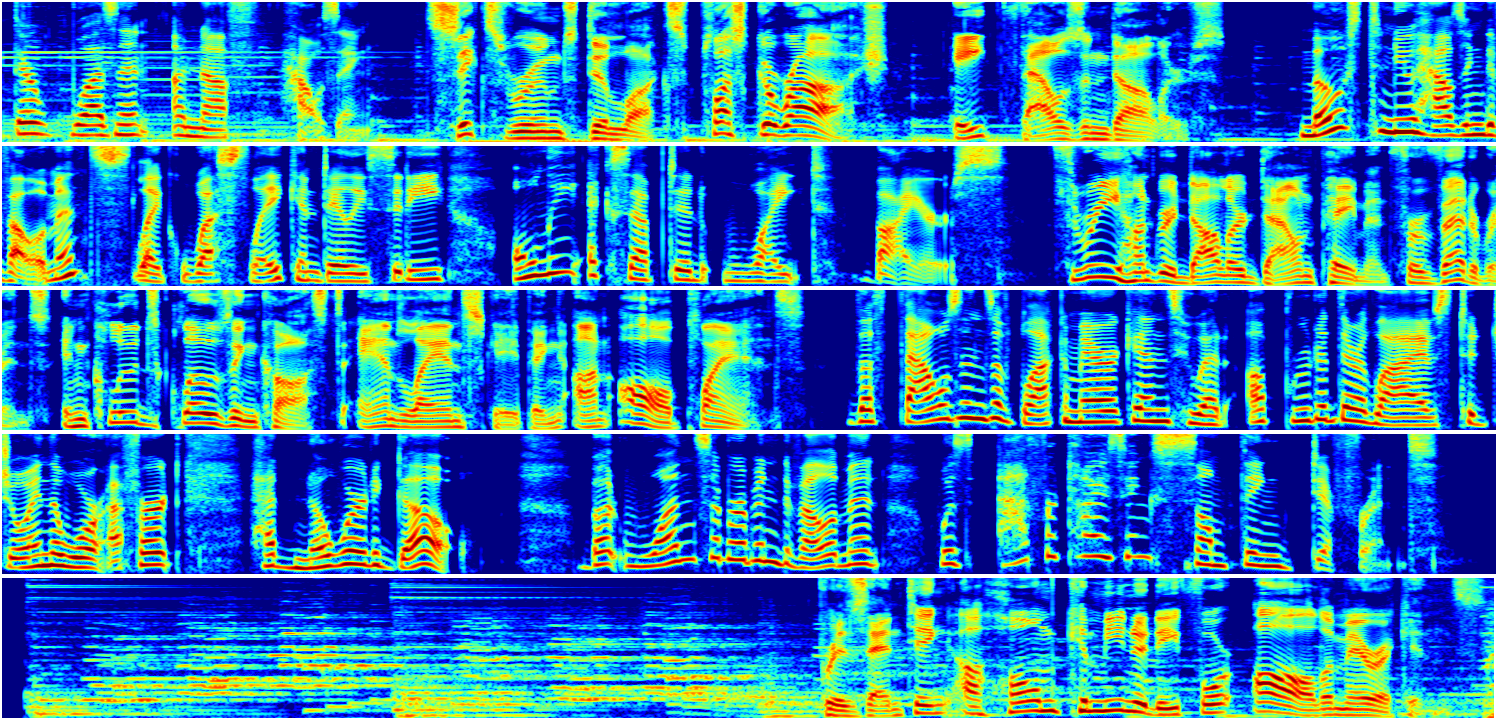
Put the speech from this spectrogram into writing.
there wasn't enough housing. Six rooms deluxe plus garage, $8,000. Most new housing developments, like Westlake and Daly City, only accepted white buyers. $300 down payment for veterans includes closing costs and landscaping on all plans. The thousands of black Americans who had uprooted their lives to join the war effort had nowhere to go. But one suburban development was advertising something different. Presenting a home community for all Americans.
